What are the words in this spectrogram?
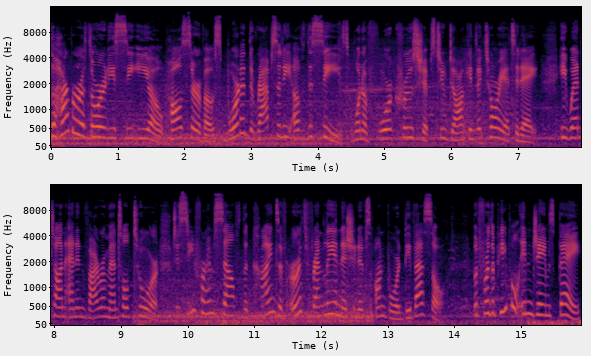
The Harbor Authority's CEO, Paul Servos, boarded the Rhapsody of the Seas, one of four cruise ships to dock in Victoria today. He went on an environmental tour to see for himself the kinds of Earth-friendly initiatives on board the vessel. But for the people in James Bay,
